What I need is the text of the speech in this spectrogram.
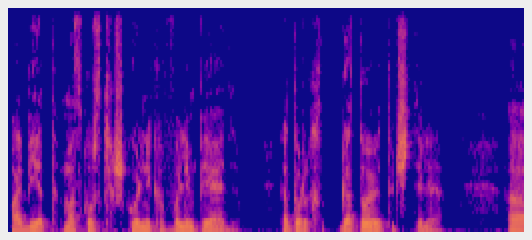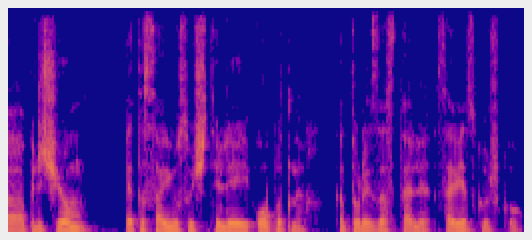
побед московских школьников в Олимпиаде, которых готовят учителя, э, причем это союз учителей опытных, которые застали советскую школу.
